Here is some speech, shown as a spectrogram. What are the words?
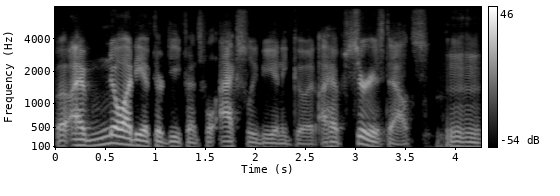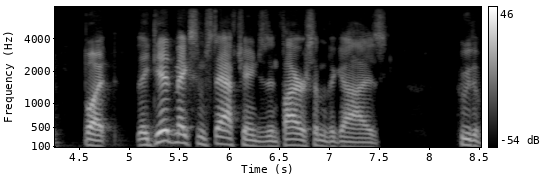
but I have no idea if their defense will actually be any good. I have serious doubts. Mm-hmm. But they did make some staff changes and fire some of the guys who the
